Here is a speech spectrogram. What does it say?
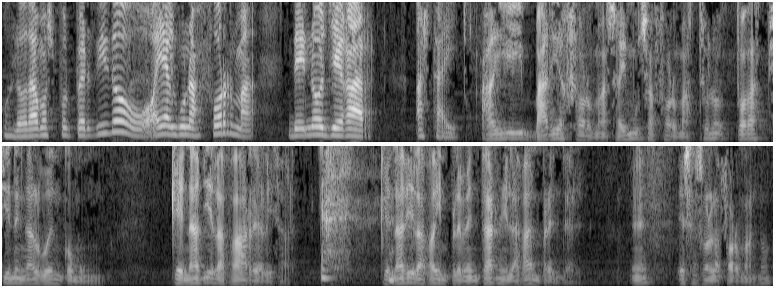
o lo damos por perdido o hay alguna forma de no llegar hasta ahí. Hay varias formas, hay muchas formas, todas tienen algo en común, que nadie las va a realizar, que nadie las va a implementar ni las va a emprender. ¿eh? Esas son las formas, ¿no?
